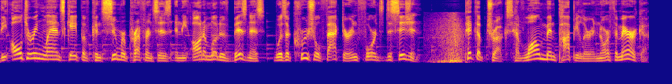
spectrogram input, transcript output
The altering landscape of consumer preferences in the automotive business was a crucial factor in Ford's decision. Pickup trucks have long been popular in North America,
